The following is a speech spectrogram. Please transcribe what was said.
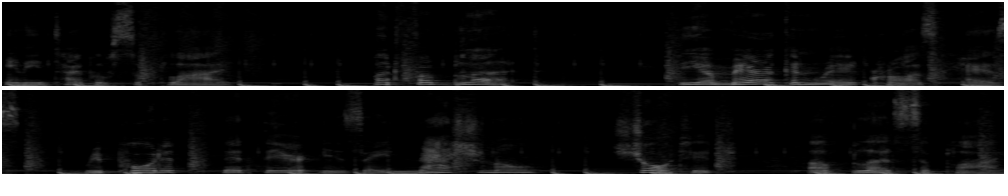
any type of supply, but for blood. The American Red Cross has reported that there is a national shortage of blood supply.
